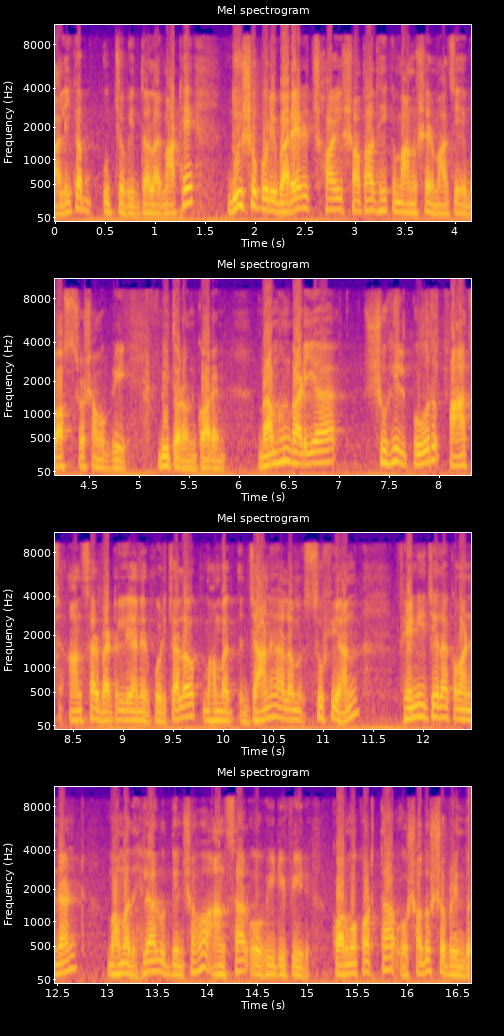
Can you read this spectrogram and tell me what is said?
বালিকা উচ্চ বিদ্যালয় মাঠে দুইশো পরিবারের ছয় শতাধিক মানুষের মাঝে বস্ত্র সামগ্রী বিতরণ করেন। ব্রাহ্মণবাড়িয়া, সুহিলপুর পাঁচ আনসার ব্যাটালিয়নের পরিচালক মোহাম্মদ জানে আলম সুফিয়ান, ফেনী জেলা কমান্ড্যান্ট মোহাম্মদ হেলাল উদ্দিন সহ আনসার ও ভিডিপির কর্মকর্তা ও সদস্যবৃন্দ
